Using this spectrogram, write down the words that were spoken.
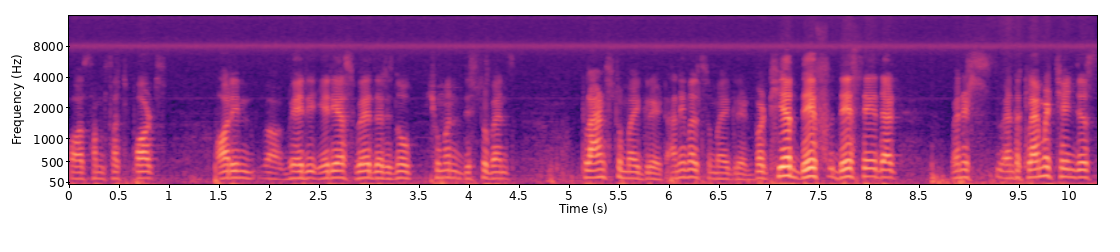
or some such parts or in uh, very areas where there is no human disturbance, plants to migrate, animals to migrate. But here they they say that when it's when the climate changes,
